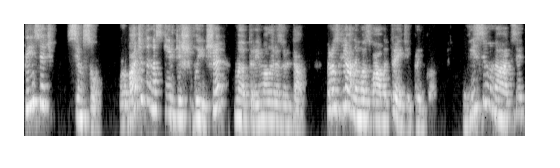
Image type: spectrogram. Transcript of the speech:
тисяч 700. Ви бачите, наскільки швидше ми отримали результат? Розглянемо з вами третій приклад. 18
